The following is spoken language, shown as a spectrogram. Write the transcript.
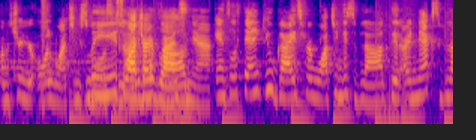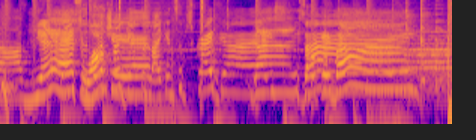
I'm sure you're all watching Please vlog, watch our vlog. niya. And so thank you guys for watching this vlog. Till our next vlog. Yes, Thank watch Don't forget it. to like and subscribe, guys. Guys, okay, bye.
